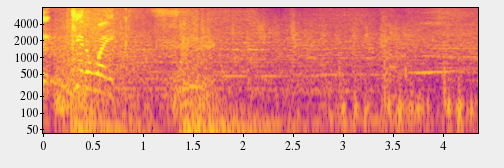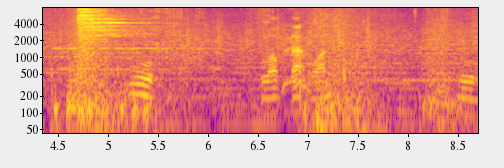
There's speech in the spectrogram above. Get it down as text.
Uh, Get away! That one. Ooh.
